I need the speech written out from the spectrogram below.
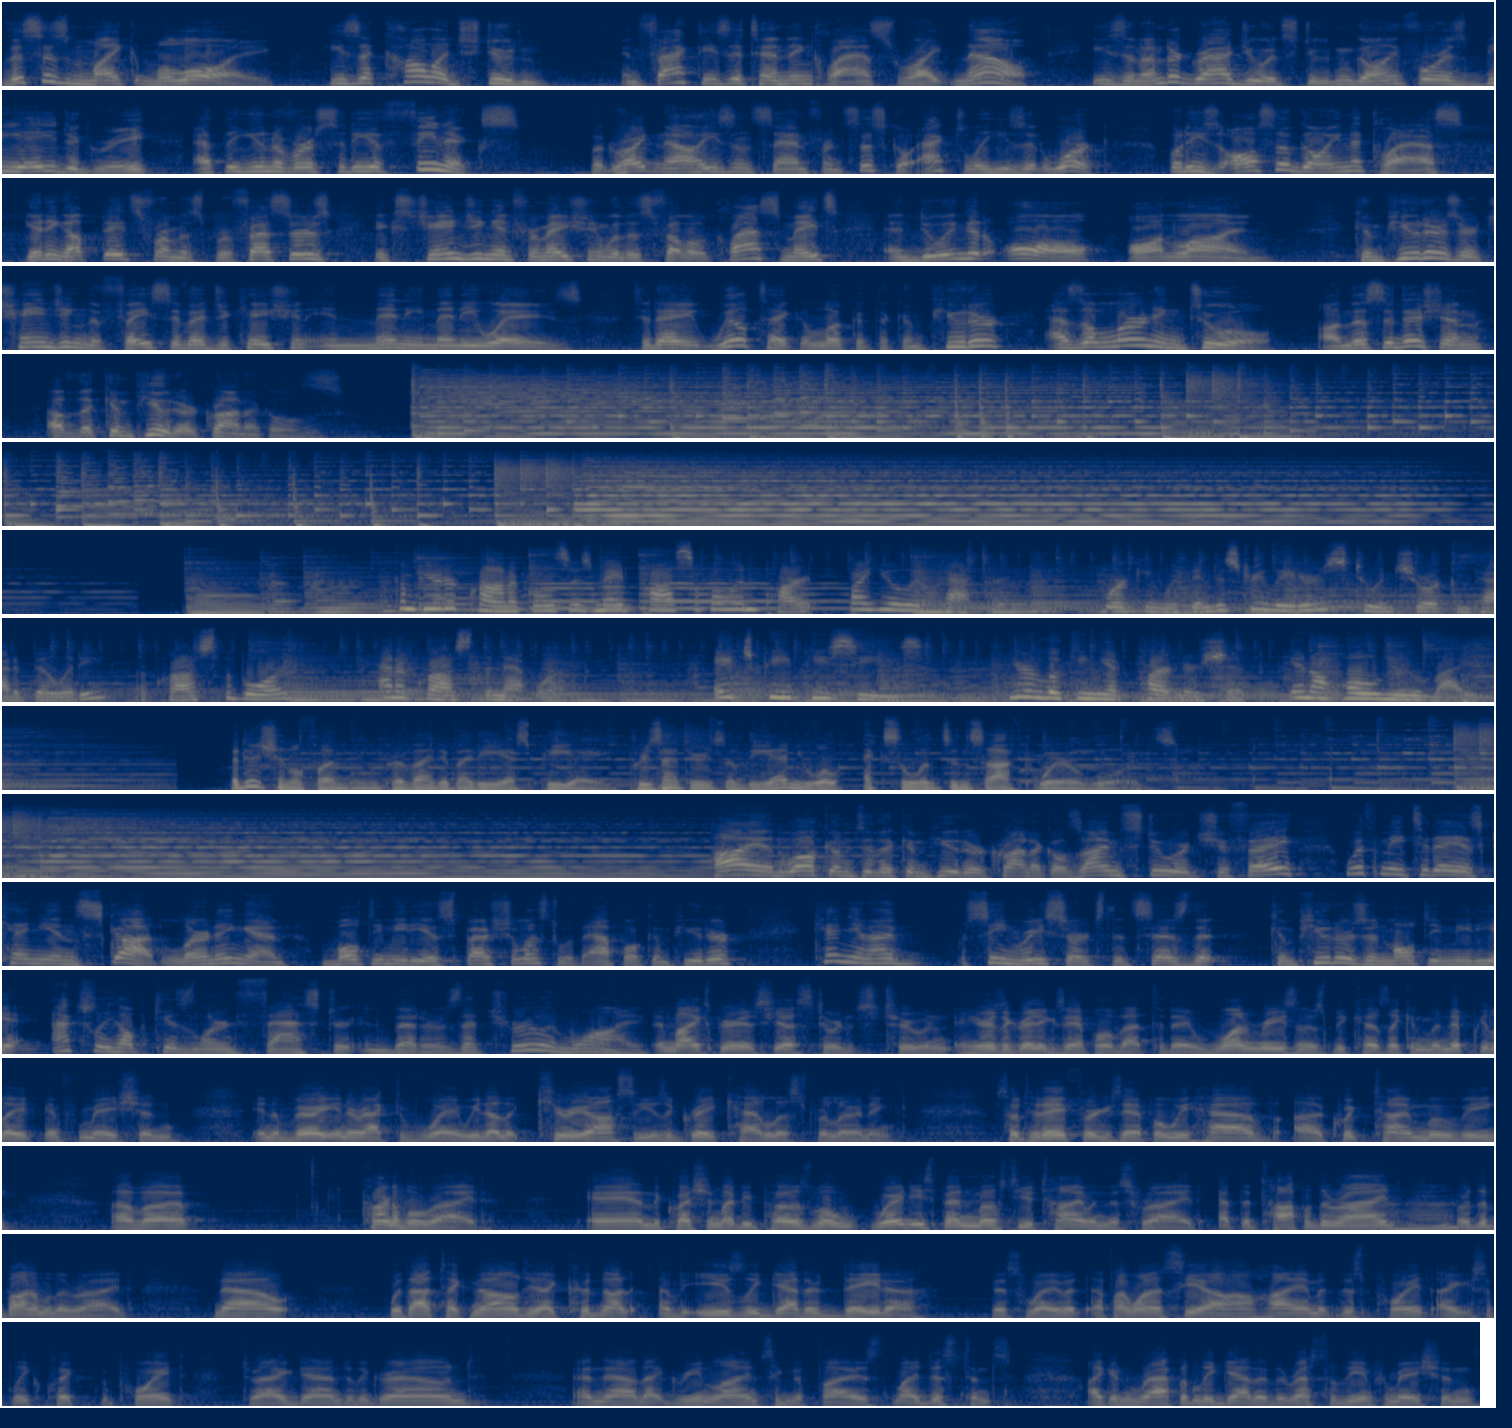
This is Mike Malloy. He's a college student. In fact, he's attending class right now. He's an undergraduate student going for his BA degree at the University of Phoenix. But right now he's in San Francisco. Actually, he's at work. But he's also going to class, getting updates from his professors, exchanging information with his fellow classmates, and doing it all online. Computers are changing the face of education in many, many ways. Today, we'll take a look at the computer as a learning tool on this edition of the Computer Chronicles. Computer Chronicles is made possible in part by Hewlett Packard, working with industry leaders to ensure compatibility across the board and across the network. HP PCs, you're looking at partnership in a whole new light. Additional funding provided by the SPA, presenters of the annual Excellence in Software Awards. Hi, and welcome to the Computer Chronicles. I'm Stewart Cheifet. With me today is Kenyon Scott, learning and multimedia specialist with Apple Computer. Kenyon, I've seen research that says that computers and multimedia actually help kids learn faster and better. Is that true, and why? In my experience, yes, Stewart, it's true. And here's a great example of that today. One reason is because they can manipulate information in a very interactive way. We know that curiosity is a great catalyst for learning. So today, for example, we have a QuickTime movie of a carnival ride. And the question might be posed, well, where do you spend most of your time in this ride? At the top of the ride uh -huh. or the bottom of the ride? Now, without technology, I could not have easily gathered data this way, but if I want to see how high I am at this point, I simply click the point, drag down to the ground, and now that green line signifies my distance. I can rapidly gather the rest of the information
